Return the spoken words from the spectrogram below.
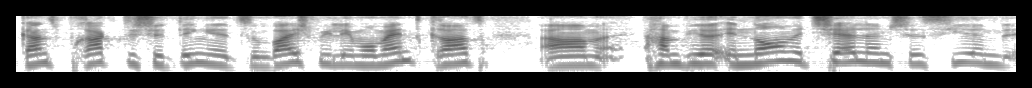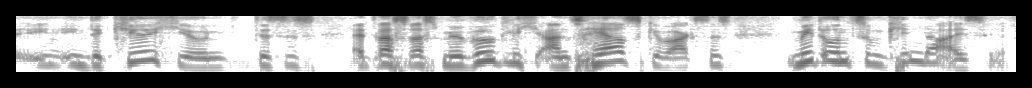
ganz praktische Dinge. Zum Beispiel im Moment gerade ähm, haben wir enorme Challenges hier in, in, in, der Kirche und das ist etwas, was mir wirklich ans Herz gewachsen ist, mit unserem Kinder-ICF.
